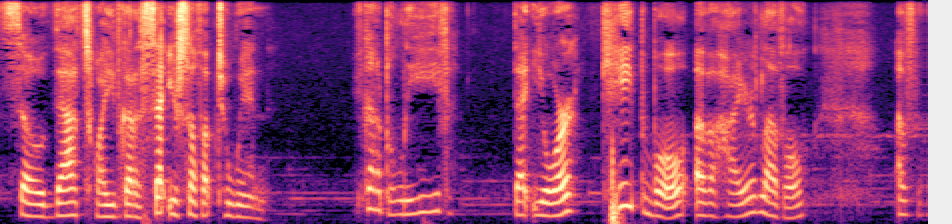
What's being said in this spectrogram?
So that's why you've got to set yourself up to win. You've got to believe that you're capable of a higher level of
